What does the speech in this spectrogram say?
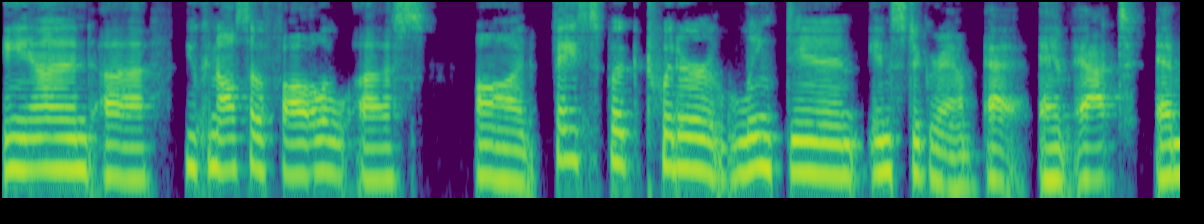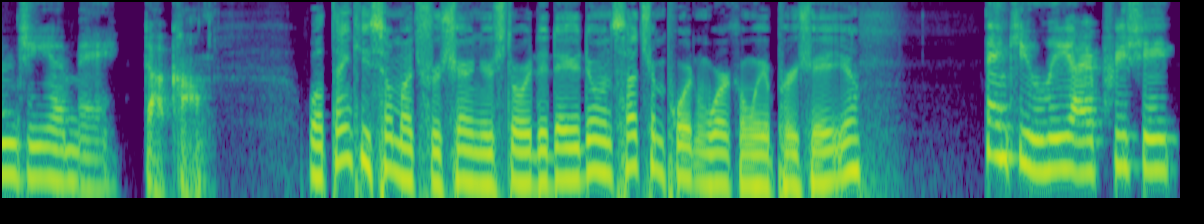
And uh, you can also follow us on Facebook, Twitter, LinkedIn, Instagram at, at mgma.com. Well, thank you so much for sharing your story today. You're doing such important work and we appreciate you. Thank you, Lee. I appreciate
